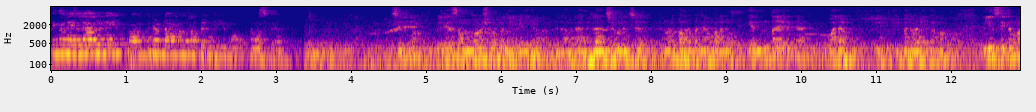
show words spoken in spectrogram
നിങ്ങളുടെ എല്ലാവരുടെയും പ്രവർത്തനം ഉണ്ടാകണമെന്ന് അഭ്യർത്ഥിക്കുന്നു. നമസ്കാരം. ശരിക്കും വലിയ സന്തോഷമുള്ള ലീഗനിക്കണം രാവിലെ അനുരാജ് വിളിച്ച് എന്നോട് പറഞ്ഞപ്പോൾ ഞാൻ പറഞ്ഞു എന്തായാലും ഞാൻ വരം ഈ പരിപാടി കാരണം ഈ സിനിമ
